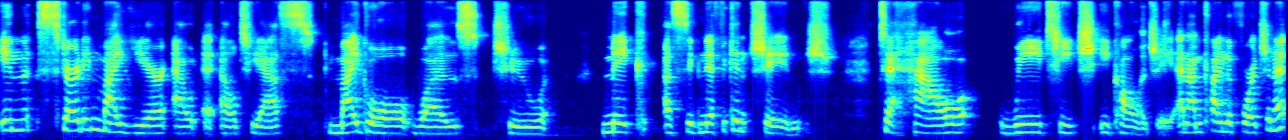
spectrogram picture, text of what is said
in starting my year out at LTS, my goal was to make a significant change to how we teach ecology. And I'm kind of fortunate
